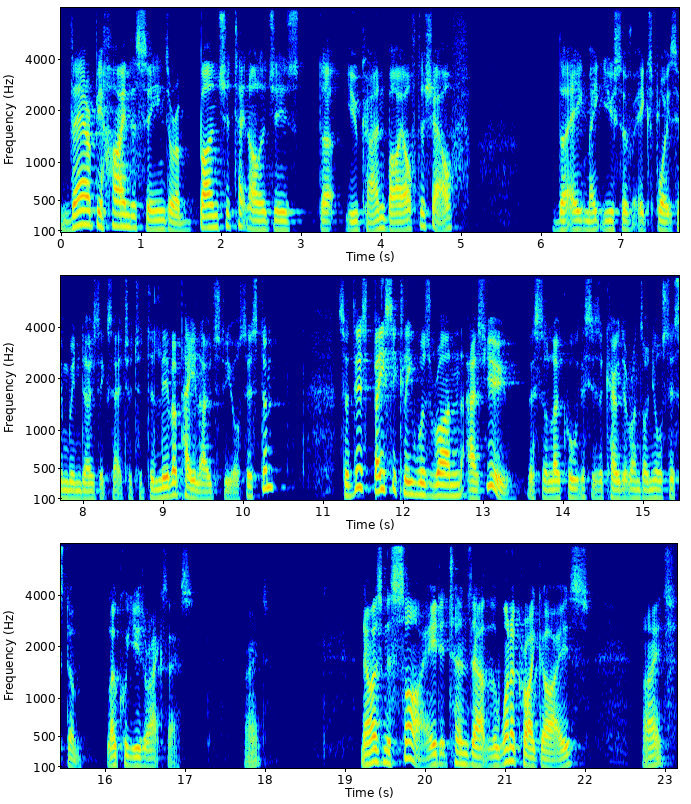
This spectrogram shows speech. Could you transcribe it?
There behind the scenes are a bunch of technologies that you can buy off the shelf that make use of exploits in Windows, etc., to deliver payloads to your system. So this basically was run as you. This is a local. This is a code that runs on your system, local user access, right? Now, as an aside, it turns out that the WannaCry guys, right?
